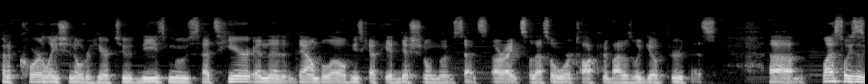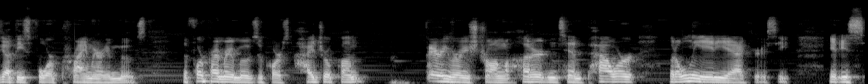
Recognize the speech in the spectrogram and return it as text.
kind of correlation over here to these move sets here, and then down below he's got the additional move sets. All right, so that's what we're talking about as we go through this. Um, Blastoise has got these four primary moves. The four primary moves, of course, Hydro Pump, very, very strong, 110 power, but only 80 accuracy. It is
